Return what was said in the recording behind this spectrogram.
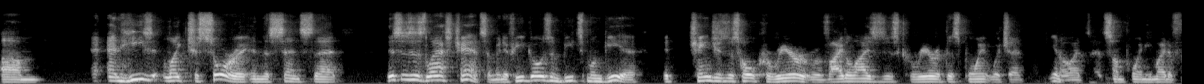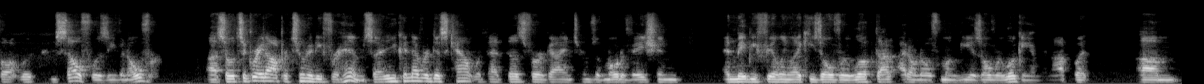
um, and he's like Chisora in the sense that this is his last chance. I mean, if he goes and beats Munguia, it changes his whole career. It revitalizes his career at this point, which at you know at, at some point he might have thought himself was even over. Uh, so it's a great opportunity for him. So you can never discount what that does for a guy in terms of motivation and maybe feeling like he's overlooked. I, I don't know if Munguia is overlooking him or not, but um,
